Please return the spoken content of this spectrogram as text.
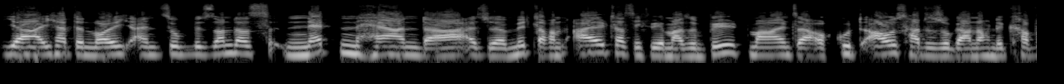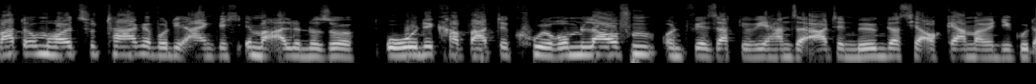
ja, ich hatte neulich einen so besonders netten Herrn da, also mittleren Alters. Ich will mal so ein Bild malen sah auch gut aus, hatte sogar noch eine Krawatte um heutzutage, wo die eigentlich immer alle nur so ohne Krawatte cool rumlaufen. Und wir sagten, wir Hanseatin mögen das ja auch gern mal, wenn die gut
